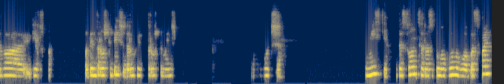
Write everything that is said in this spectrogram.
два віршка. Один трошки більше, другий трошки менше. Отже, у місті, де сонце розбило голову об асфальт,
